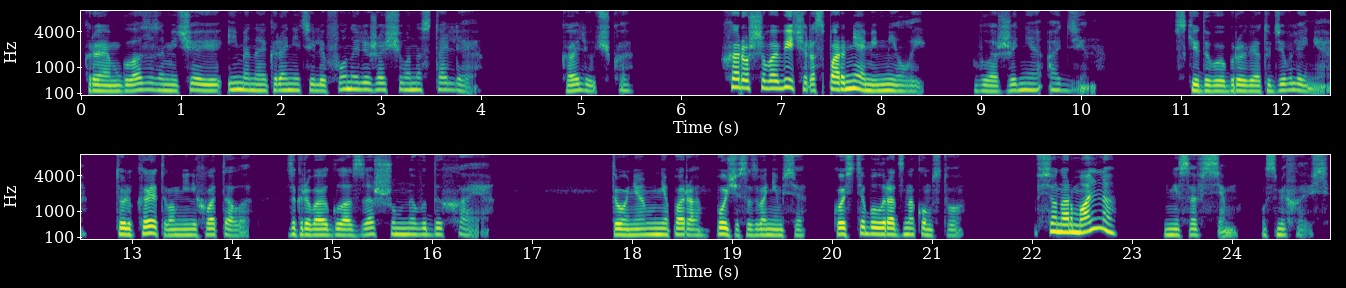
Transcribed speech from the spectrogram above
Краем глаза замечаю имя на экране телефона, лежащего на столе. Колючка. «Хорошего вечера с парнями, милый!» Вложение один. Скидываю брови от удивления. Только этого мне не хватало. Закрываю глаза, шумно выдыхая. «Тоня, мне пора. Позже созвонимся. Костя был рад знакомству». Все нормально?» «Не совсем», — усмехаюсь.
